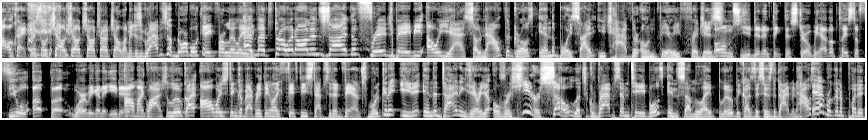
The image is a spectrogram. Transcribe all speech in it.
no, okay, Crystal, chill, chill, chill, chill, chill. Let me just grab some normal cake for Lily. And let's throw it all inside the fridge, baby. Oh, yeah. So now the girls and the boys' side each have their own very fridges. Omz, you didn't think this through. We have a place to fuel up, but where are we gonna eat it? Oh my gosh, Luke, I always think of everything like 50 steps in advance. We're gonna eat it in the dining area over here. So let's grab some tables in some light blue because this is the diamond house. And we're gonna put it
